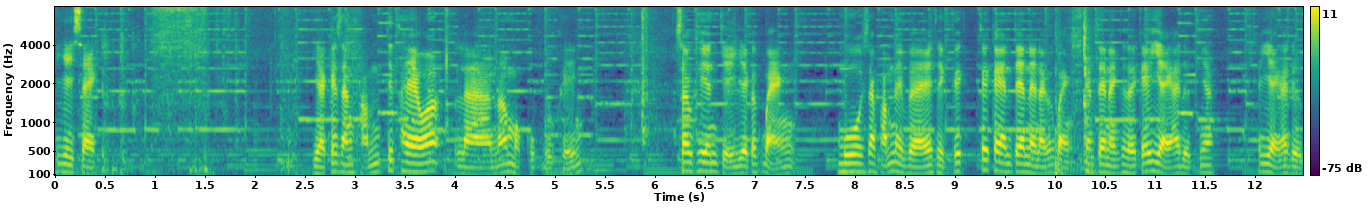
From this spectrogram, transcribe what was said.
Cái dây sạc và cái sản phẩm tiếp theo á, là nó một cục điều khiển. Sau khi anh chị và các bạn mua sản phẩm này về thì cái cái cây anten này nè các bạn cái anten này có thể kéo dài ra được nha. Kéo dài ra được.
